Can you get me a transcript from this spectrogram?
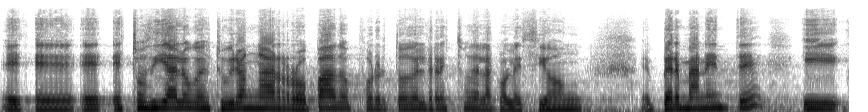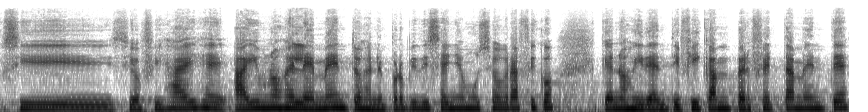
eh, estos diálogos estuvieran arropados por todo el resto de la colección eh, permanente y si, os fijáis hay unos elementos en el propio diseño museográfico que nos identifican perfectamente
